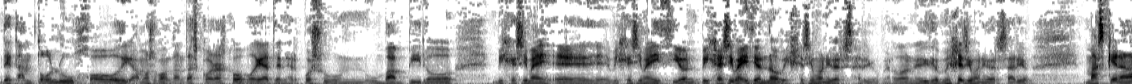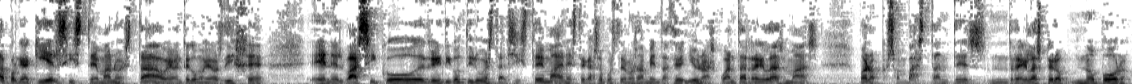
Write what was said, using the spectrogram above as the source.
de tanto lujo, digamos, con tantas cosas como podría tener pues un, vampiro vigésima, eh, vigésima edición, vigésima edición no, vigésimo aniversario, perdón, edición vigésimo aniversario, más que nada porque aquí el sistema no está, obviamente como ya os dije, en el básico de Trinity Continuum está el sistema, en este caso pues tenemos ambientación y unas cuantas reglas más, bueno, que son bastantes reglas, pero no por,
